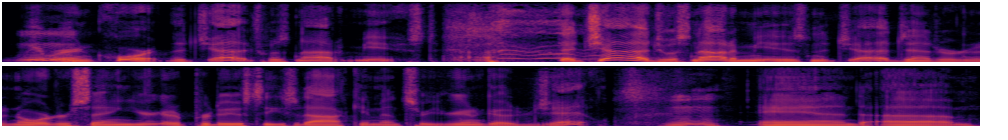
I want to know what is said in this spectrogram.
we were in court. The judge was not amused. the judge was not amused, and the judge entered an order saying you're going to produce these documents, or you're going to go to jail. And um,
